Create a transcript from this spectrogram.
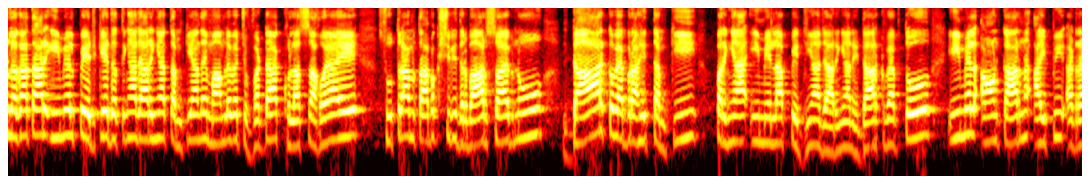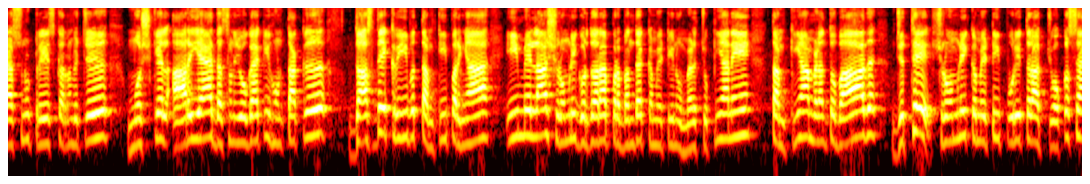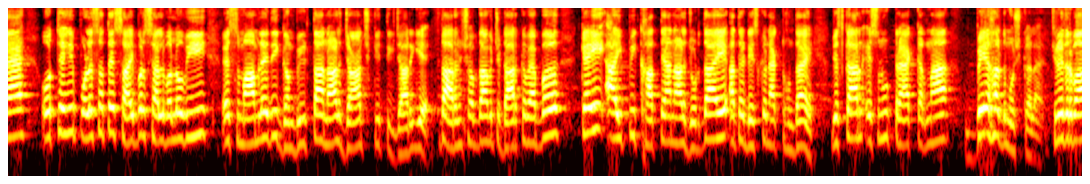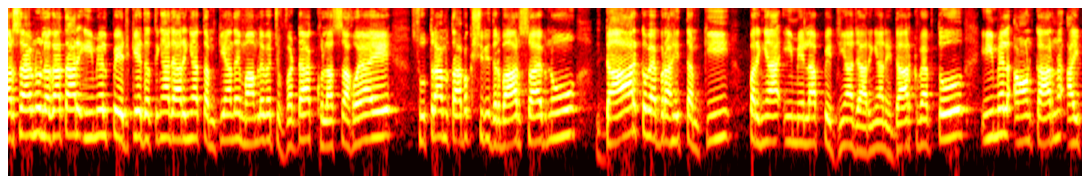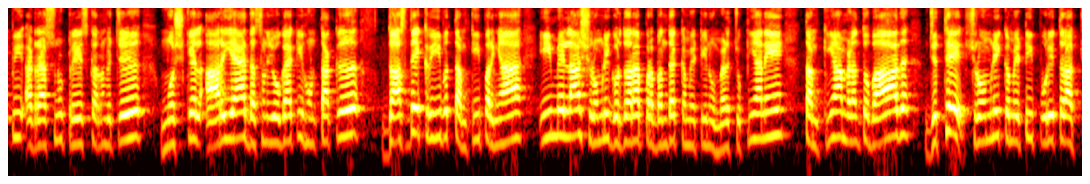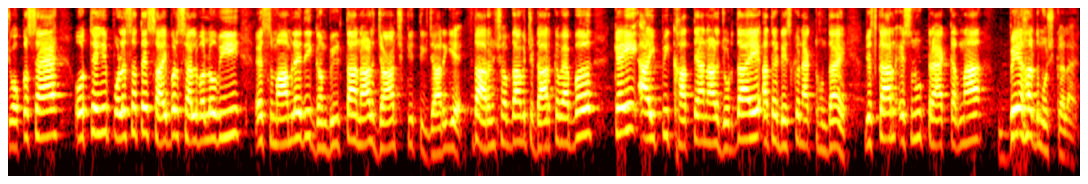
ਨੂੰ ਲਗਾਤਾਰ ਈਮੇਲ ਭੇਜ ਕੇ ਦਿੱਤੀਆਂ ਜਾ ਰਹੀਆਂ ਧਮਕੀਆਂ ਦੇ ਮਾਮਲੇ ਵਿੱਚ ਵੱਡਾ ਖੁਲਾਸਾ ਹੋਇਆ ਹੈ ਸੂਤਰਾਂ ਮੁਤਾਬਕ ਸ੍ਰੀ ਦਰਬਾਰ ਸਾਹਿਬ ਨੂੰ ਡਾਰਕ ਵੈਬ ਰਾਹੀਂ ਧਮਕੀ ਭਰੀਆਂ ਈਮੇਲਾਂ ਭੇਜੀਆਂ ਜਾ ਰਹੀਆਂ ਨੇ। ਡਾਰਕ ਵੈਬ ਤੋਂ ਈਮੇਲ ਆਉਣ ਕਾਰਨ ਆਈਪੀ ਐਡਰੈਸ ਨੂੰ ਟਰੇਸ ਕਰਨ ਵਿੱਚ ਮੁਸ਼ਕਿਲ ਆ ਰਹੀ ਹੈ। ਦੱਸਣਯੋਗ ਹੈ ਕਿ ਹੁਣ ਤੱਕ 10 ਦੇ ਕਰੀਬ ਧਮਕੀ ਭਰੀਆਂ ਈਮੇਲਾਂ ਸ਼੍ਰੋਮਣੀ ਗੁਰਦੁਆਰਾ ਪ੍ਰਬੰਧਕ ਕਮੇਟੀ ਨੂੰ ਮਿਲ ਚੁੱਕੀਆਂ ਨੇ। ਧਮਕੀਆਂ ਮਿਲਣ ਤੋਂ ਬਾਅਦ ਜਿੱਥੇ ਸ਼੍ਰੋਮਣੀ ਕਮੇਟੀ ਪੂਰੀ ਤਰ੍ਹਾਂ ਚੌਕਸ ਹੈ, ਉੱਥੇ ਹੀ ਪੁਲਿਸ ਅਤੇ ਸਾਈਬਰ ਸੈੱਲ ਵੱਲੋਂ ਵੀ ਇਸ ਮਾਮਲੇ ਦੀ ਗੰਭੀਰਤਾ ਨਾਲ ਜਾਂਚ ਕੀਤੀ ਜਾ ਰਹੀ ਹੈ। ਸਧਾਰਨ ਸ਼ਬਦਾਂ ਵਿੱਚ ਡਾਰਕ ਵੈਬ ਕਈ ਆਈਪੀ ਖਾਤਿਆਂ ਨਾਲ ਜੁੜਦਾ ਹੈ ਅਤੇ ਡਿਸਕਨੈਕਟ ਹੁੰਦਾ ਹੈ ਜਿਸ ਕਾਰਨ ਇਸ ਨੂੰ ਟਰੈਕ ਕਰਨਾ ਬੇਹੱਦ ਮੁਸ਼ਕਲ ਹੈ। ਸ੍ਰੀ ਦਰਬਾਰ ਸਾਹਿਬ ਨੂੰ ਲਗਾਤਾਰ ਈਮੇਲ ਭੇਜ ਕੇ ਦਿੱਤੀਆਂ ਜਾ ਰਹੀਆਂ ਧਮਕੀਆਂ ਦੇ ਮਾਮਲੇ ਵਿੱਚ ਵੱਡਾ ਖੁਲਾਸਾ ਹੋਇਆ ਹੈ ਸੂਤਰਾਂ ਮੁਤਾਬਕ ਸ੍ਰੀ ਦਰਬਾਰ ਸਾਹਿਬ ਨੂੰ ਡਾਰਕ ਵੈਬ ਰਾਹੀਂ ਧਮਕੀ ਭਰੀਆਂ ਈਮੇਲਾਂ ਭੇਜੀਆਂ ਜਾ ਰਹੀਆਂ ਨੇ। ਡਾਰਕ ਵੈਬ ਤੋਂ ਈਮੇਲ ਆਉਣ ਕਾਰਨ ਆਈਪੀ ਐਡਰੈਸ ਨੂੰ ਟਰੇਸ ਕਰਨ ਵਿੱਚ ਮੁਸ਼ਕਿਲ ਆ ਰਹੀ ਹੈ। ਦੱਸਣਯੋਗ ਹੈ ਕਿ ਹੁਣ ਤੱਕ 10 ਦੇ ਕਰੀਬ ਧਮਕੀ ਭਰੀਆਂ ਈਮੇਲਾਂ ਸ਼੍ਰੋਮਣੀ ਗੁਰਦੁਆਰਾ ਪ੍ਰਬੰਧਕ ਕਮੇਟੀ ਨੂੰ ਮਿਲ ਚੁੱਕੀਆਂ ਨੇ। ਧਮਕੀਆਂ ਮਿਲਣ ਤੋਂ ਬਾਅਦ ਜਿੱਥੇ ਸ਼੍ਰੋਮਣੀ ਕਮੇਟੀ ਪੂਰੀ ਤਰ੍ਹਾਂ ਚੌਕਸ ਹੈ, ਉੱਥੇ ਹੀ ਪੁਲਿਸ ਅਤੇ ਸਾਈਬਰ ਸੈੱਲ ਵੱਲੋਂ ਵੀ ਇਸ ਮਾਮਲੇ ਦੀ ਗੰਭੀਰਤਾ ਨਾਲ ਜਾਂਚ ਕੀਤੀ ਜਾ ਰਹੀ ਹੈ। ਸਧਾਰਨ ਸ਼ਬਦਾਂ ਵਿੱਚ ਡਾਰਕ ਵੈਬ ਕਈ ਆਈਪੀ ਖਾਤਿਆਂ ਨਾਲ ਜੁੜਦਾ ਹੈ ਅਤੇ ਡਿਸਕਨੈਕਟ ਹੁੰਦਾ ਹੈ ਜਿਸ ਕਾਰਨ ਇਸ ਨੂੰ ਟਰੈਕ ਕਰਨਾ ਬੇਹੱਦ ਮੁਸ਼ਕਲ ਹੈ।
